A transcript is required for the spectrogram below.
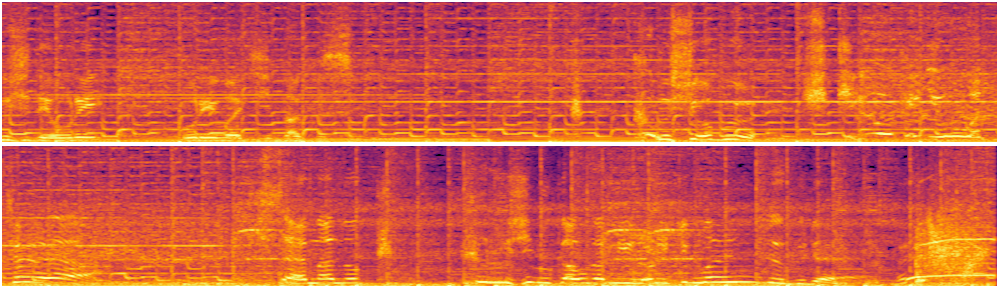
少しで俺俺は自爆する。この勝負引き分けに終わった。貴様の苦しむ顔が見られて満足だ。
